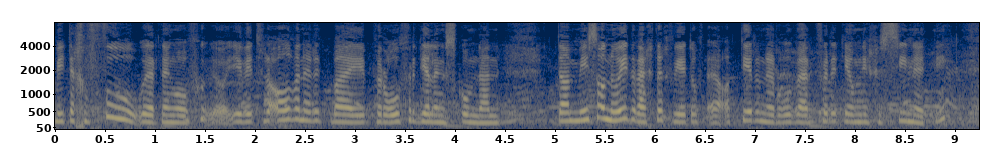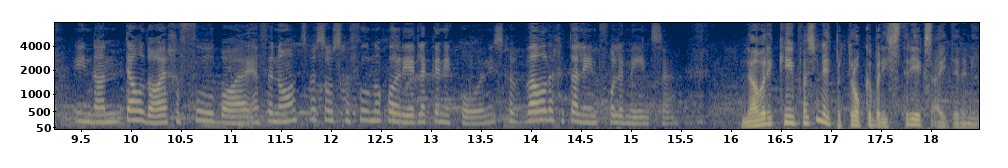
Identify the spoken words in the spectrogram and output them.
met 'n gevoel oor dinge of jy weet veral wanneer dit by rolverdelings kom dan dan mens sal nooit regtig weet of 'n akteur in 'n rol werk voordat jy hom nie gesien het nie. En dan tel daai gevoel baie. En vanaand was ons gevoel nogal redelik in die kol en dis geweldige talentvolle mense Namarie Kemp was nie net betrokke by die streeksuitdinge nie,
